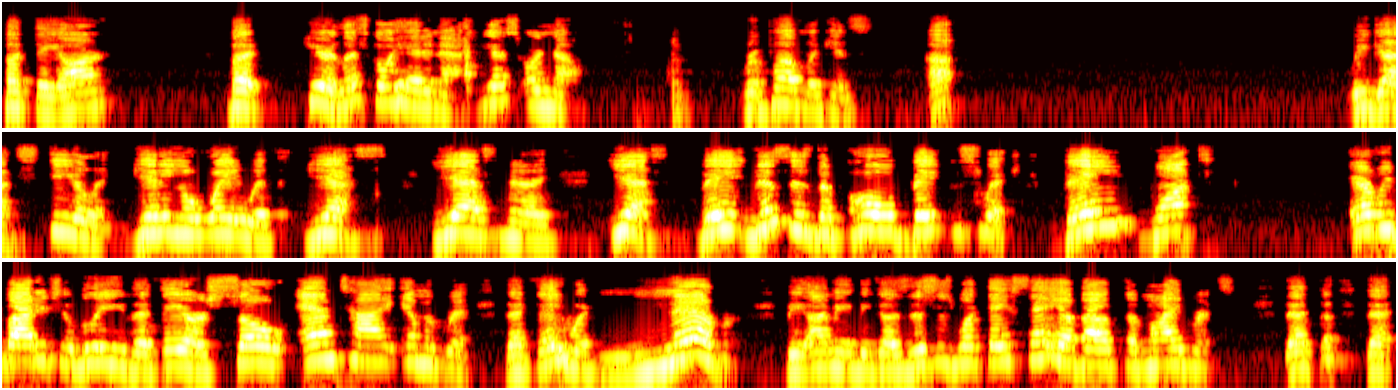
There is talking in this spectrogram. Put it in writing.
but they are. But here, let's go ahead and ask yes or no. Republicans, up. We got stealing, getting away with it. Yes, yes, Mary. Yes, they. This is the whole bait and switch. They want everybody to believe that they are so anti-immigrant that they would never be. I mean, because this is what they say about the migrants. That the that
